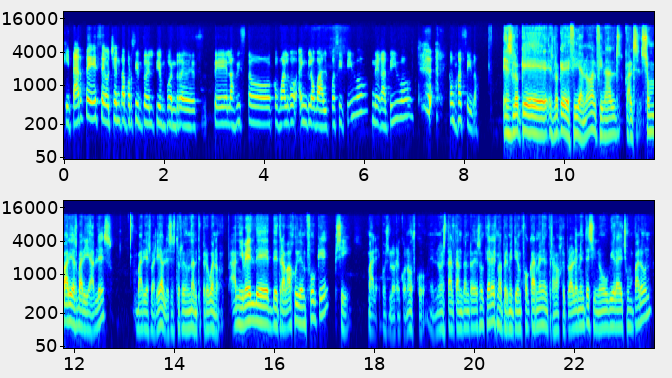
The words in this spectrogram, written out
quitarte ese 80% del tiempo en redes, ¿te lo has visto como algo en global, positivo, negativo? ¿Cómo ha sido? Es lo que, es lo que decía, ¿no? Al final son varias variables, varias variables, esto es redundante, pero bueno, a nivel de, trabajo y de enfoque, sí, vale, pues lo reconozco. No estar tanto en redes sociales me ha permitido enfocarme en el trabajo y probablemente si no hubiera hecho un parón,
